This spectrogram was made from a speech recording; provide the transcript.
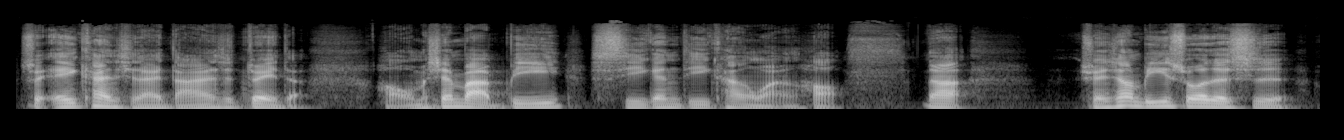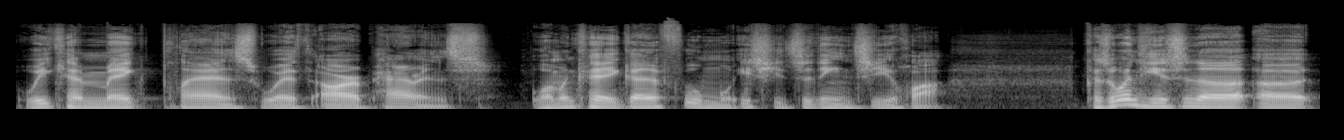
所以 A 看起来答案是对的。好，我们先把 B、C 跟 D 看完。好，那选项 B 说的是 We can make plans with our parents。我们可以跟父母一起制定计划。可是问题是呢，呃，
